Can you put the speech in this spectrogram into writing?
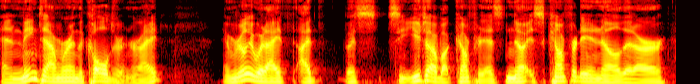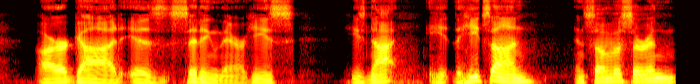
And meantime, we're in the cauldron, right? And really, what I I see you talk about comfort. It's no, it's comforting to know that our our God is sitting there. He's he's not he, the heat's on, and some of us are in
